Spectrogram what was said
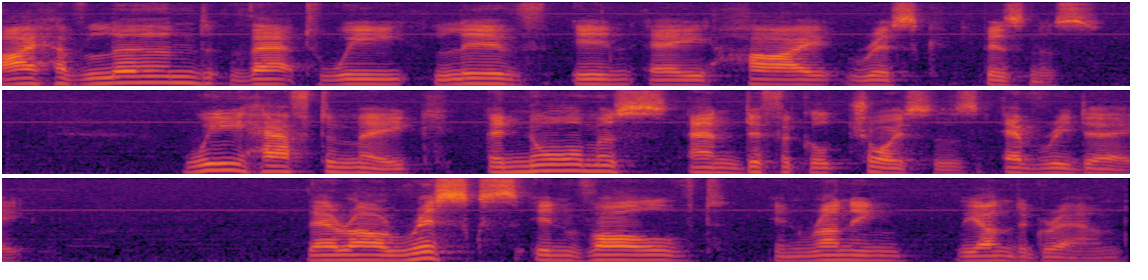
I have learned that we live in a high risk business. We have to make enormous and difficult choices every day. There are risks involved in running the underground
